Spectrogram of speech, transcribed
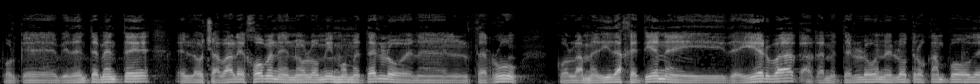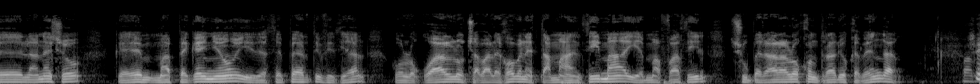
porque evidentemente en los chavales jóvenes no es lo mismo meterlo en el cerrú con las medidas que tiene y de hierba a que meterlo en el otro campo del anexo que es más pequeño y de césped artificial, con lo cual los chavales jóvenes están más encima y es más fácil superar a los contrarios que vengan. Sí,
